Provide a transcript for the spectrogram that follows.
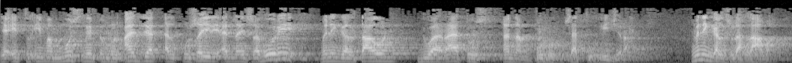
yaitu Imam Muslim Ibn Ajad Al-Qusairi An-Naisaburi meninggal tahun 261 Hijrah. Meninggal sudah lama.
